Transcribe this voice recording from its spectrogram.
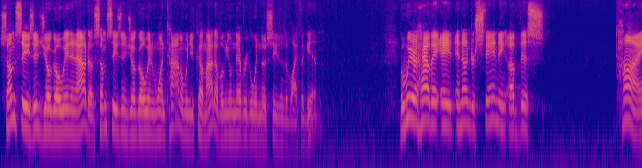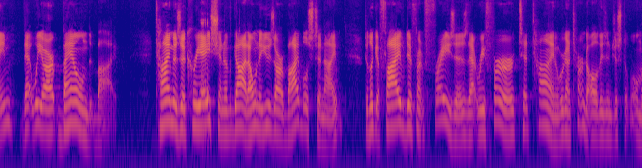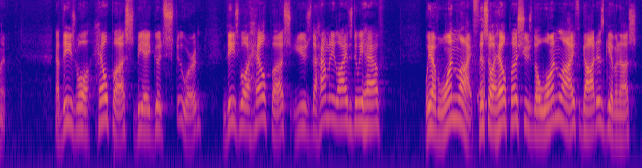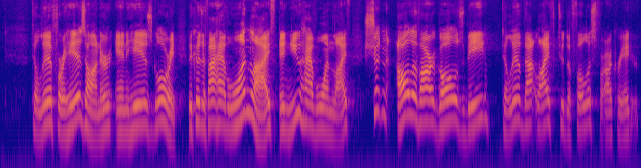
Some seasons you'll go in and out of. Some seasons you'll go in one time, and when you come out of them, you'll never go in those seasons of life again. But we have a, a, an understanding of this time that we are bound by. Time is a creation of God. I want to use our Bibles tonight to look at five different phrases that refer to time. And we're going to turn to all of these in just a moment. Now, these will help us be a good steward. These will help us use the how many lives do we have? We have one life. This will help us use the one life God has given us to live for His honor and His glory. Because if I have one life and you have one life, shouldn't all of our goals be to live that life to the fullest for our Creator?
